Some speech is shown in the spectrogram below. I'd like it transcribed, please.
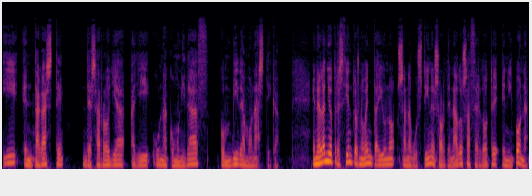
y en Tagaste desarrolla allí una comunidad con vida monástica. En el año 391 San Agustín es ordenado sacerdote en Hipona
